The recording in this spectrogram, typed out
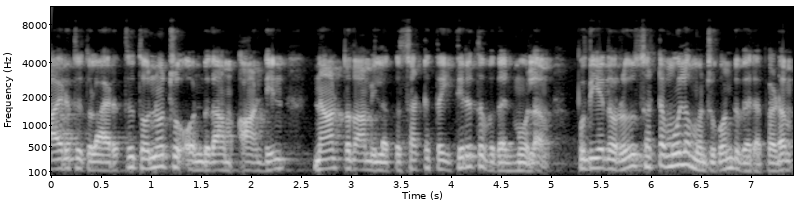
ஆயிரத்தி தொள்ளாயிரத்து தொன்னூற்று ஒன்பதாம் ஆண்டின் நாற்பதாம் இலக்கு சட்டத்தை திருத்துவதன் மூலம் புதியதொரு சட்டமூலம் ஒன்று கொண்டு வரப்படும்.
